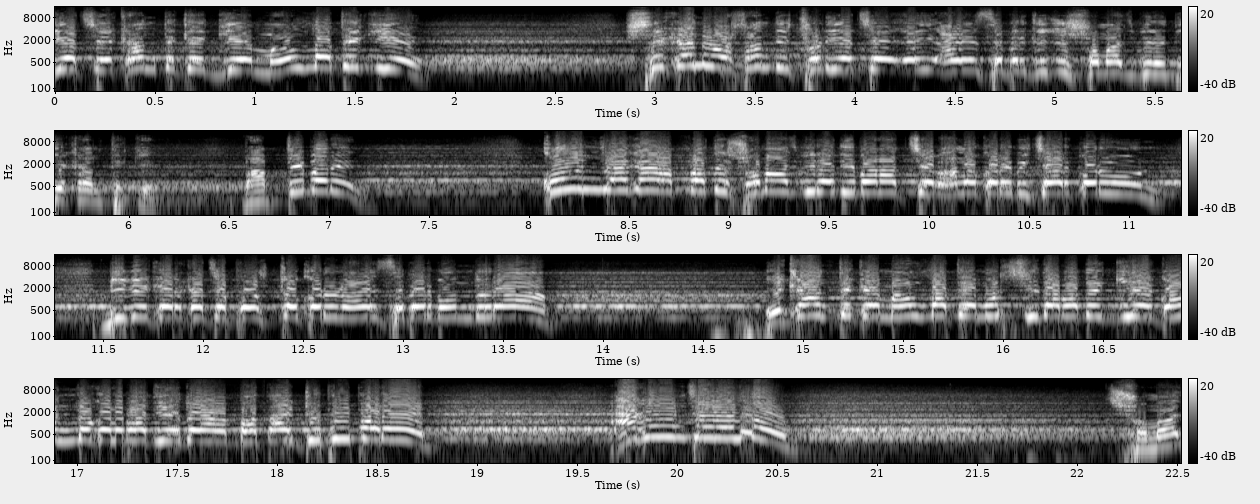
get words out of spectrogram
দিয়েছে এখান থেকে গিয়ে মালদাতে গিয়ে সেখানে অশান্তি ছড়িয়েছে এই আইএসএফ এর কিছু সমাজ বিরোধী এখান থেকে। ভাবতে পারেন, কোন জায়গায় আপনাদের সমাজ বিরোধী বানাচ্ছে? ভালো করে বিচার করুন, বিবেকের কাছে প্রশ্ন করুন আইএসএফ এর বন্ধুরা। এখান থেকে মালদাতে মুর্শিদাবাদে গিয়ে গন্ডগোল বাঁধিয়ে দেওয়া, মাথায় টুপি পরে। আগুন জ্বালানো। সমাজ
